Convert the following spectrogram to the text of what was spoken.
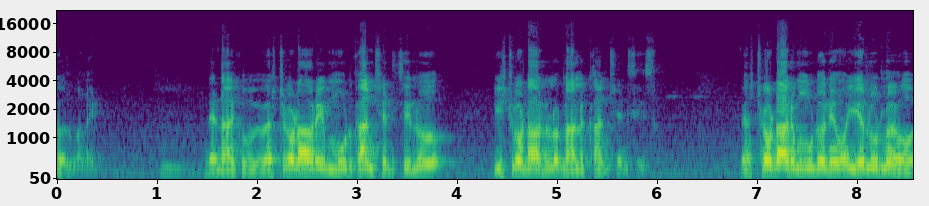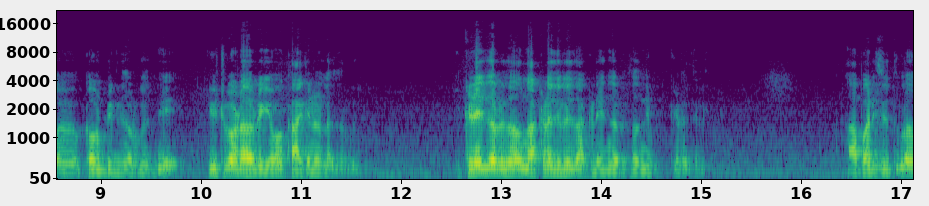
గోల్మలై అంటే నాకు వెస్ట్ గోదావరి మూడు కాన్స్టిట్యున్సీలు ఈస్ట్ గోదావరిలో నాలుగు కాన్స్టిట్యున్సీస్. వెస్ట్ గోదావరి మూడునేమో ఏలూరులో కౌంటింగ్ జరుగుద్ది ఈస్ట్ గోదావరి ఏమో కాకినాడలో జరుగుద్ది. ఇక్కడ ఏం జరుగుతుందో అక్కడే తెలియదు అక్కడ ఏం జరుగుతుంది ఇక్కడ తెలియదు. ఆ పరిస్థితిలో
